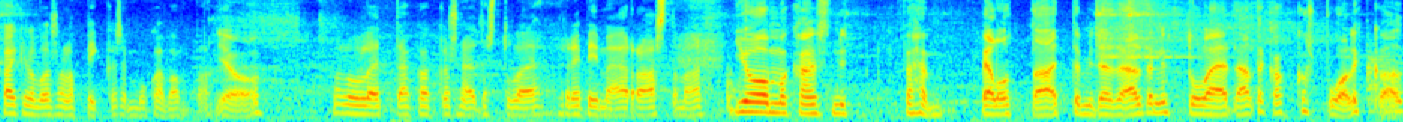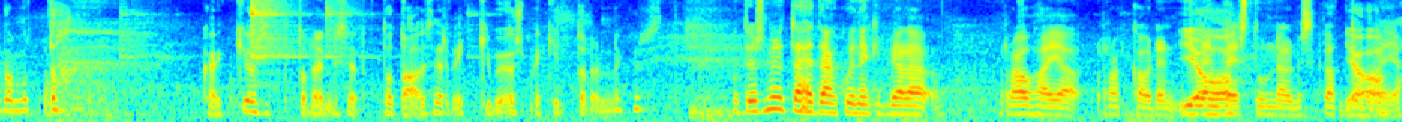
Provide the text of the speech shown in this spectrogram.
kaikilla voisi olla pikkasen mukavampaa. joo. Mä luulen, että tämä kakkosnäytös tulee repimään ja raastamaan. Joo, mä kans nyt vähän pelottaa, että mitä täältä nyt tulee täältä kakkospuolikkaalta, mutta kaikki on sitten todellisen, totaalisen rikki myös mekin todennäköisesti. Mutta jos me nyt lähdetään kuitenkin vielä rauhan ja rakkauden Joo. lempeissä tunnelmissa Joo. katsomaan. Ja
